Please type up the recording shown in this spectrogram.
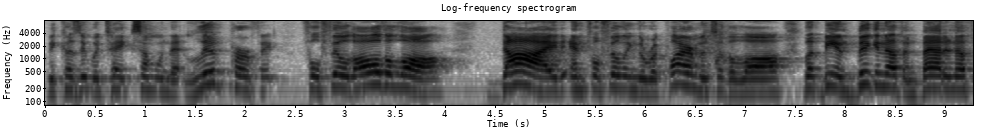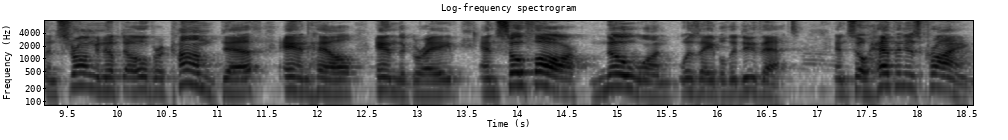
because it would take someone that lived perfect, fulfilled all the law, died and fulfilling the requirements of the law, but being big enough and bad enough and strong enough to overcome death and hell and the grave. And so far, no one was able to do that. And so heaven is crying.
